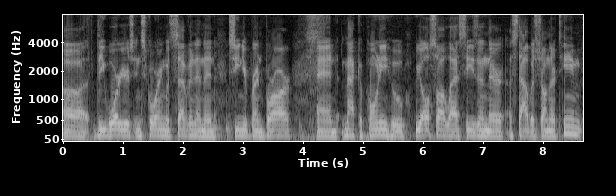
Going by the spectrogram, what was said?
uh, the Warriors in scoring with seven, and then senior Brent Brar and Matt Copponi, who we all saw last season. They're established on their team.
